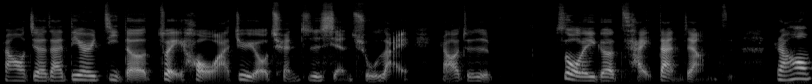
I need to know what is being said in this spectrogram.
然后我记得在第二季的最后啊，就有全智贤出来，然后就是做了一个彩蛋这样子。然后《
